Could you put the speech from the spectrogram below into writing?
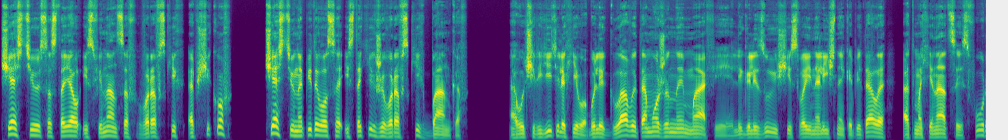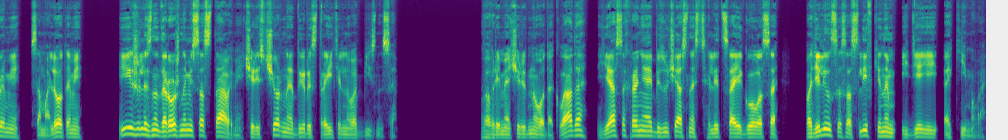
частью состоял из финансов воровских общиков, частью напитывался из таких же воровских банков. А в учредителях его были главы таможенной мафии, легализующие свои наличные капиталы от махинаций с фурами, самолетами и железнодорожными составами через черные дыры строительного бизнеса. Во время очередного доклада я, сохраняя безучастность лица и голоса, поделился со Сливкиным идеей Акимова.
